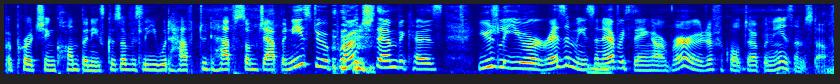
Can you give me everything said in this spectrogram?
approaching companies? Because obviously you would have to have some Japanese to approach them because usually your resumes Mm. and everything are very difficult Japanese and stuff.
